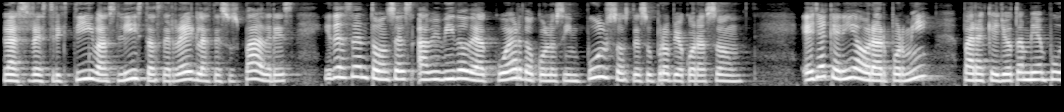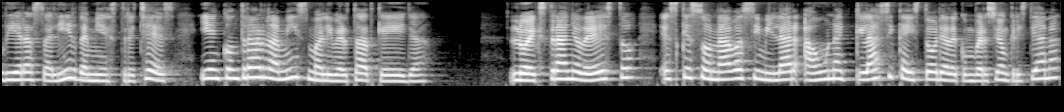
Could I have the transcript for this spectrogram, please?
las restrictivas listas de reglas de sus padres y desde entonces ha vivido de acuerdo con los impulsos de su propio corazón. Ella quería orar por mí para que yo también pudiera salir de mi estrechez y encontrar la misma libertad que ella. Lo extraño de esto es que sonaba similar a una clásica historia de conversión cristiana,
